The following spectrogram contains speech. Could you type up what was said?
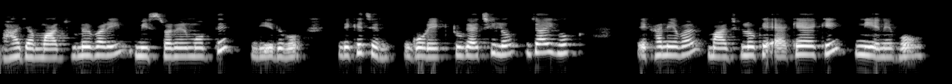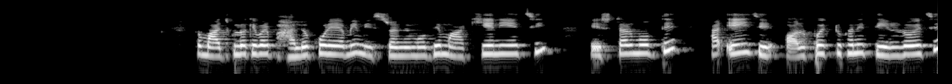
ভাজা মাছগুলো এবার এই মিশ্রণের মধ্যে দিয়ে দেবো। দেখেছেন? গড়ে একটু গেছিল, যাই হোক। এখানে এবার মাছগুলোকে একে একে নিয়ে নেব। তো মাছগুলোকে এবার ভালো করে আমি মিশ্রণের মধ্যে মাখিয়ে নিয়েছি। পেস্টটার মধ্যে। আর এই যে অল্প একটুখানি তেল রয়েছে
